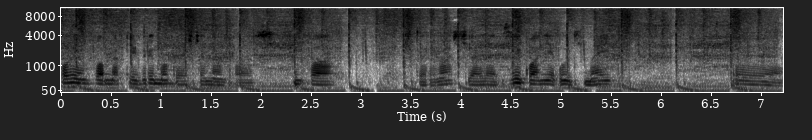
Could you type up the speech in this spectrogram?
Powiem wam jakie gry mogę jeszcze nagrać. FIFA 14, ale zwykła nie Ultimate. Eee,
